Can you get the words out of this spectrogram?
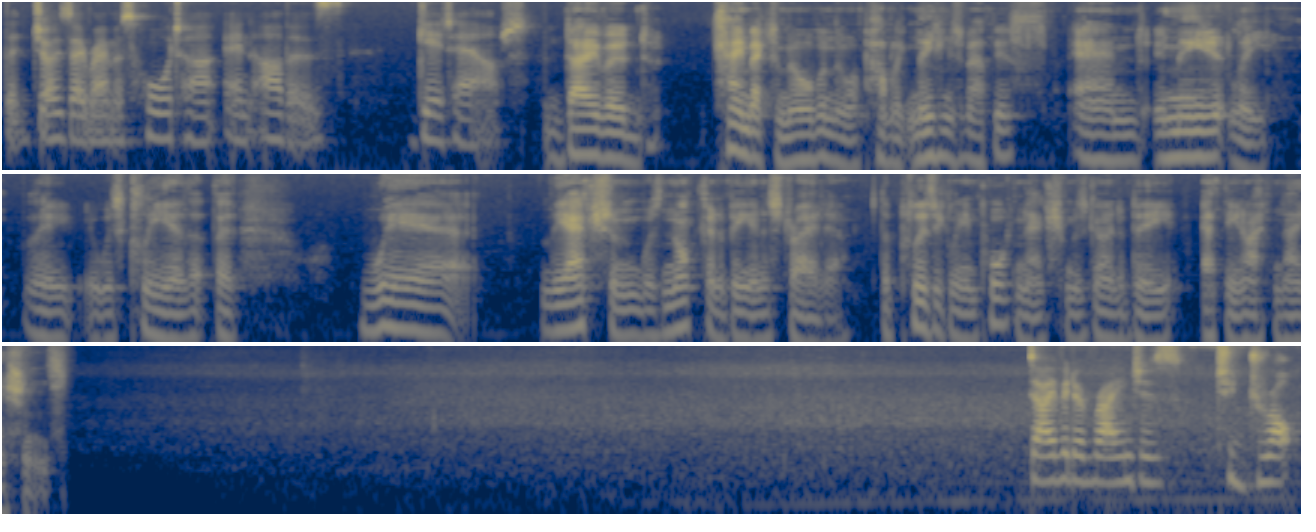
that Jose Ramos Horta and others get out. David came back to Melbourne, there were public meetings about this and immediately the, it was clear that the, where the action was not going to be in Australia, the politically important action was going to be at the United Nations. David arranges to drop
